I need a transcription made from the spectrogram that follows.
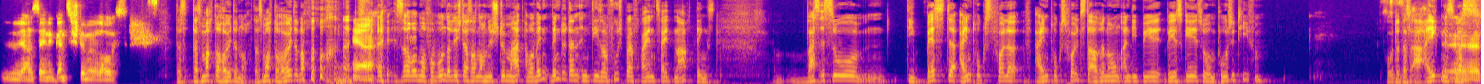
ja, seine ganze Stimme raus. Das, das macht er heute noch. Das macht er heute noch. Ja. Ist auch immer verwunderlich, dass er noch eine Stimme hat. Aber wenn, wenn du dann in dieser fußballfreien Zeit nachdenkst, was ist so die beste, eindrucksvolle, eindrucksvollste Erinnerung an die B BSG, so im Positiven? Oder das Ereignis, was. Äh,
